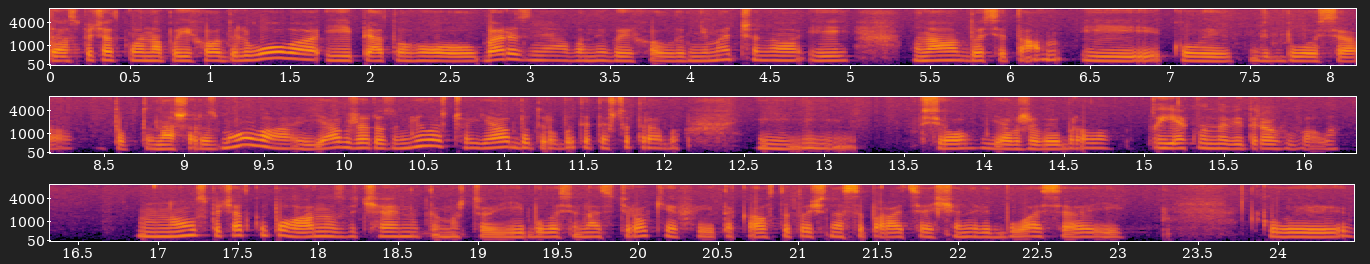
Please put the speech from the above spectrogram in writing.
да, спочатку вона поїхала до Львова, і 5 березня вони виїхали в Німеччину, і вона досі там. І коли відбулося, тобто наша розмова, я вже розуміла, що я буду робити те, що треба. І, і все, я вже вибрала. Як вона відреагувала? Ну, спочатку погано, звичайно, тому що їй було 17 років, і така остаточна сепарація ще не відбулася. І коли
